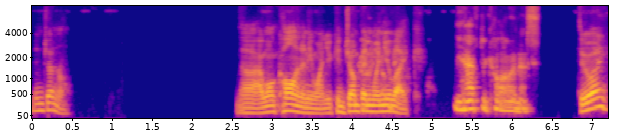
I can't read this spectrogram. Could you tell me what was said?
in general. Uh, I won't call on anyone. You can jump in when you like. You have to call on us. Do I?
